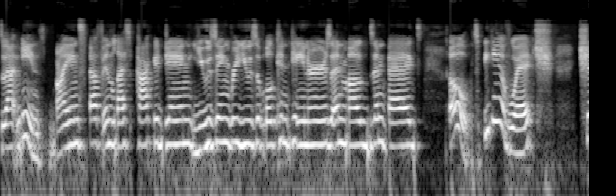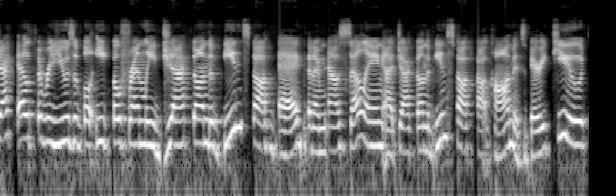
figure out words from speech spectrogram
So that means buying stuff in less packaging, using reusable containers and mugs and bags. Oh, speaking of which, check out the reusable, eco friendly Jacked on the Beanstalk bag that I'm now selling at jackedonthebeanstalk.com. It's very cute.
